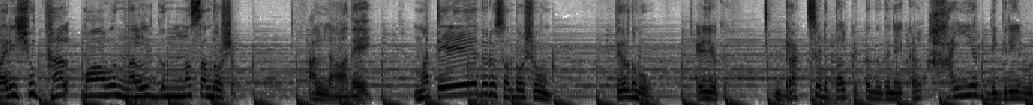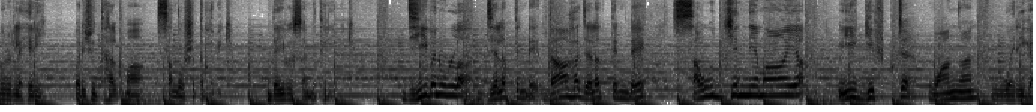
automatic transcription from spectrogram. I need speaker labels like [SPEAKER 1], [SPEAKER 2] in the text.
[SPEAKER 1] പരിശുദ്ധാത്മാവ് നൽകുന്ന സന്തോഷം അല്ലാതെ മറ്റേതൊരു സന്തോഷവും തീർന്നു പോകും. എഴുതി വെക്കുക ഡ്രഗ്സ് എടുത്താൽ കിട്ടുന്നതിനേക്കാൾ ഹയർ ഡിഗ്രിയിലുള്ളൊരു ലഹരി പരിശുദ്ധാത്മാ സന്തോഷത്തിൽ ലഭിക്കും. ദൈവസന്നിധിയിൽ ലഭിക്കും. ജീവനുള്ള ജലത്തിന്റെ ദാഹജലത്തിന്റെ സൗജന്യമായ ഈ ഗിഫ്റ്റ് വാങ്ങാൻ വരിക.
